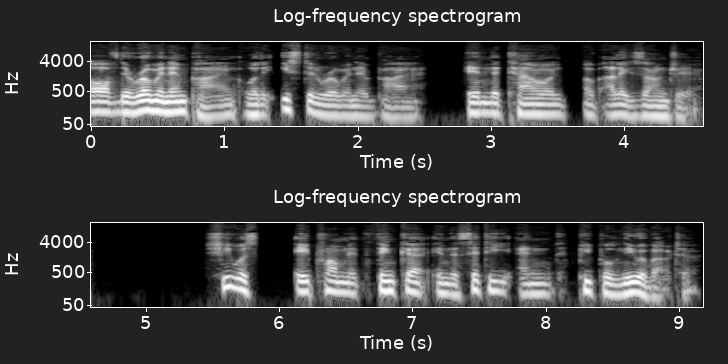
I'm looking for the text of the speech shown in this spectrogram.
of the Roman Empire or the Eastern Roman Empire in the town of Alexandria. She was a prominent thinker in the city and people knew about her,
